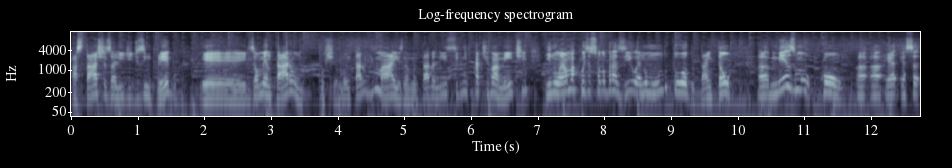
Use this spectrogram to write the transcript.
as taxas ali de desemprego é, eles aumentaram, puxa, aumentaram demais, né? Aumentaram ali significativamente e não é uma coisa só no Brasil, é no mundo todo, tá? Então, Uh, mesmo com uh, uh, essa,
